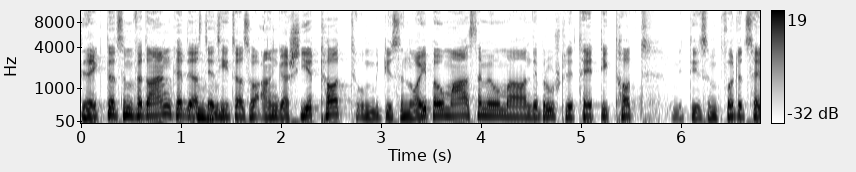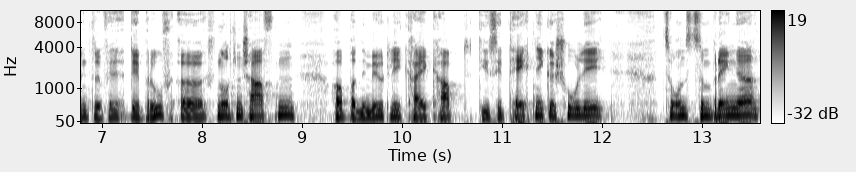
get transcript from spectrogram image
Direktor zum Verdanken, dass mhm. der sich da so engagiert hat und mit dieser Neubaumaßnahme, wo man an der Berufsschule tätigt hat, mit diesem Förderzentrum für die Berufsgenossenschaften, äh, hat man die Möglichkeit gehabt, diese Technikerschule zu uns zu bringen.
